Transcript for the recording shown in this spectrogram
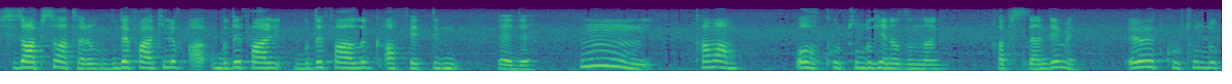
sizi hapse atarım. Bu defakili bu defa bu defalık affettim dedi. Hmm, tamam. Oh kurtulduk en azından hapisten değil mi? Evet kurtulduk.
